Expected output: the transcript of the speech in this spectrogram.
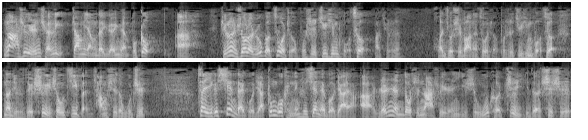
纳税人权利张扬的远远不够啊！评论说了，如果作者不是居心叵测啊，就是《环球时报》的作者不是居心叵测，那就是对税收基本常识的无知。在一个现代国家，中国肯定是现代国家呀啊，人人都是纳税人已是无可置疑的事实。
